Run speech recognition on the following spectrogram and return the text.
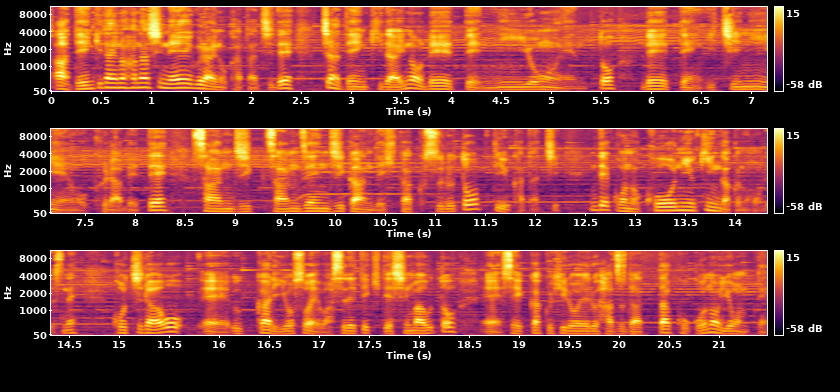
あ電気代の話ねぐらいの形でじゃあ電気代の0.24円と0.12円を比べて3000時間で比較するとっていう形。でこの購入金額の方ですね。こちらを、えー、うっかりよそへ忘れてきてしまうと、えー、せっかく拾えるはずだったここの4点。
